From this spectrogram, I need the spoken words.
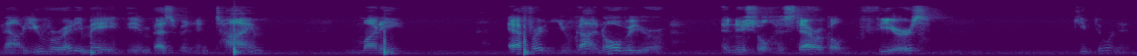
Now, you've already made the investment in time, money, effort. You've gotten over your initial hysterical fears. Keep doing it.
